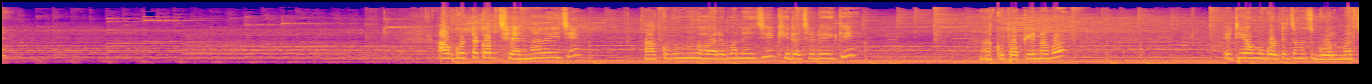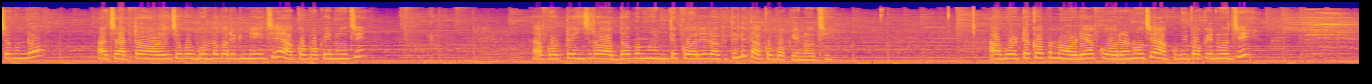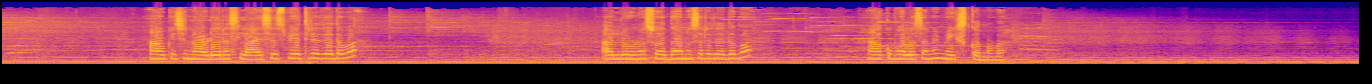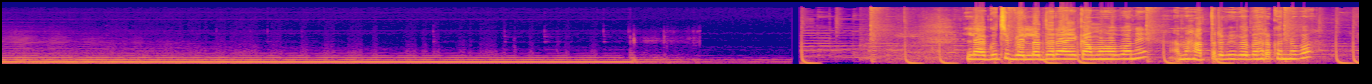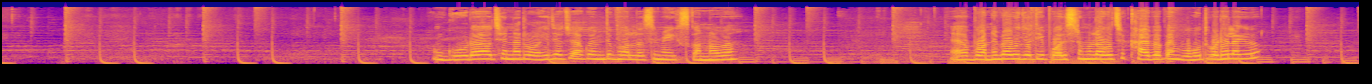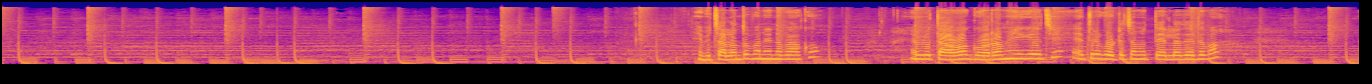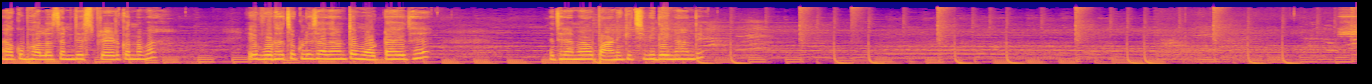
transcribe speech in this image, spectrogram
ଆଉ ଗୋଟେ କପ୍ ଛେନା ନେଇଛି ଆକୁ ବି ମୁଁ ଘରେ ବନେଇଛି କ୍ଷୀର ଛିଡ଼େଇକି ଆକୁ ପକାଇ ନେବା ଏଠି ଆଉ ମୁଁ ଗୋଟେ ଚାମଚ ଗୋଲମରିଚ ଗୁଣ୍ଡ ଆଉ ଚାରିଟା ଅଳେଇଚକୁ ଗୁଣ୍ଡ କରିକି ନେଇଛି ଆକୁ ପକାଇ ନେଉଛି ଆଉ ଗୋଟେ ଇଞ୍ଚର ଅଦାକୁ ମୁଁ ଏମିତି କରି ରଖିଥିଲି ତାକୁ ପକାଇ ନେଉଛି ଆଉ ଗୋଟେ କପ୍ ନଡ଼ିଆ କୋରା ନେଉଛି ଆକୁ ବି ପକାଇ ନେଉଛି आगे नड़िया स्लैसे भी एथे देद आ लुण स्वाद अनुसार देद आपको भलसे आम मिक्स कर लगुच बेल द्वारा ये कम हेनी आम हाथ भी व्यवहार करनवा गुड़ आ छेना रही जामी भलसे मिक्स कर ना बनवाक जो पिश्रम लगुच खावाई बहुत बढ़िया लगे ए चलत तो बन को ए गरम हो गया ए गोटे चमच तेल देदेब आपको भलसे स्प्रेड कर ना ये बुढ़ा चकुली साधारण तो मोटा होता है ଏଥିରେ ଆମେ ଆଉ ପାଣି କିଛି ବି ଦେଇନାହାନ୍ତି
